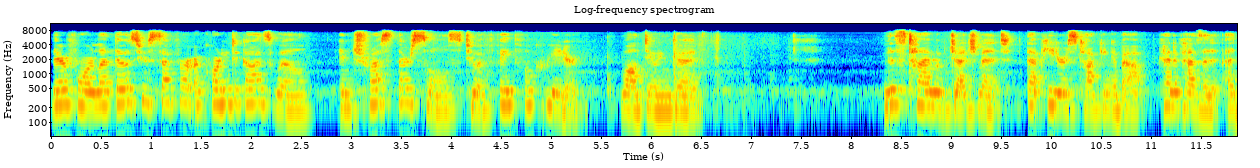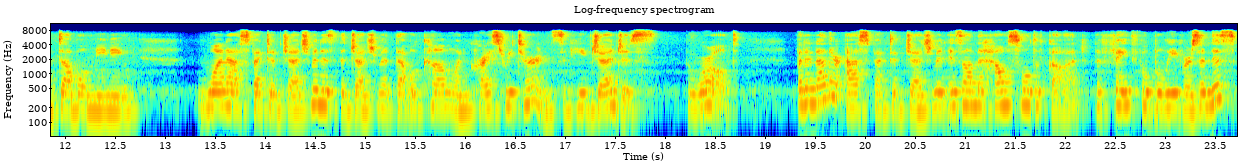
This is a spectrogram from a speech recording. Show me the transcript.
Therefore, let those who suffer according to God's will entrust their souls to a faithful Creator while doing good. This time of judgment that Peter is talking about kind of has a, a double meaning. One aspect of judgment is the judgment that will come when Christ returns and he judges the world. But another aspect of judgment is on the household of God, the faithful believers, and this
